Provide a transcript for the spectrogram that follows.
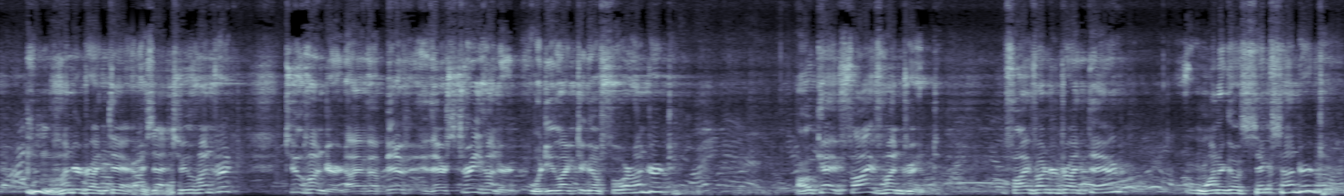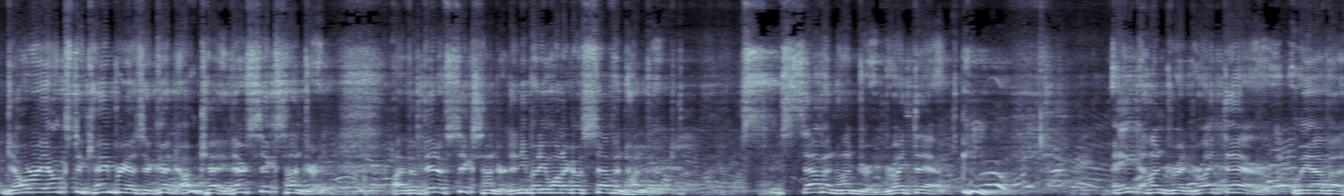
100 right there. Is that 200? 200. I have a bit of, there's 300. Would you like to go 400? Okay, 500. 500 right there. Want to go 600? Del Rey Oaks to Cambria is a good, okay, there's 600. I have a bit of 600. Anybody want to go 700? 700 right there. 800 right there. We have a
